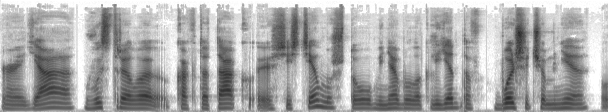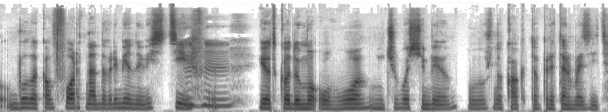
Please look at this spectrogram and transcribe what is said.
э, я выстроила как-то так э, систему, что у меня было клиентов больше, чем мне было комфортно одновременно вести. Mm-hmm. Я такая думаю, ого, ничего себе, нужно как-то притормозить.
